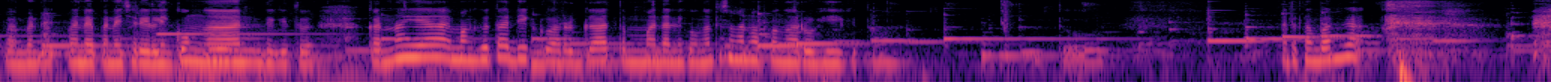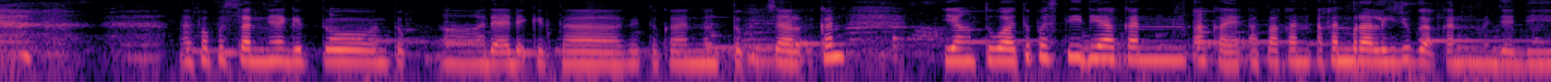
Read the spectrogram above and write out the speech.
pandai- pandai-pandai cari lingkungan, begitu. Karena ya emang itu tadi keluarga, teman dan lingkungan itu sangat mempengaruhi gitu. Itu. Ada tambahan nggak? Apa pesannya gitu untuk eh, adik-adik kita gitu kan untuk kan yang tua itu pasti dia akan apa ya apa akan akan beralih juga akan menjadi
